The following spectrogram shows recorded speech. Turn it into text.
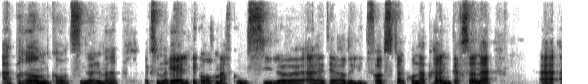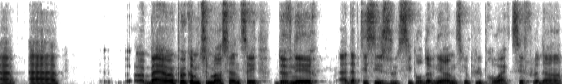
apprendre continuellement. C'est une réalité qu'on remarque aussi là, à l'intérieur de LeadFox quand on apprend une personne à à, euh, ben, un peu comme tu le mentionnes, devenir, adapter ses outils pour devenir un petit peu plus proactif dans,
